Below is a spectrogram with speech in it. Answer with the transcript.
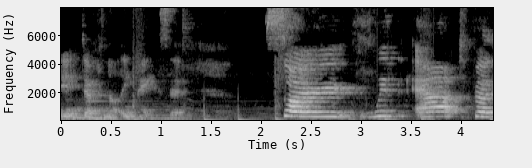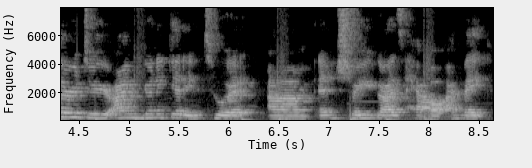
it definitely makes it. So without further ado, I'm going to get into it um, and show you guys how I make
